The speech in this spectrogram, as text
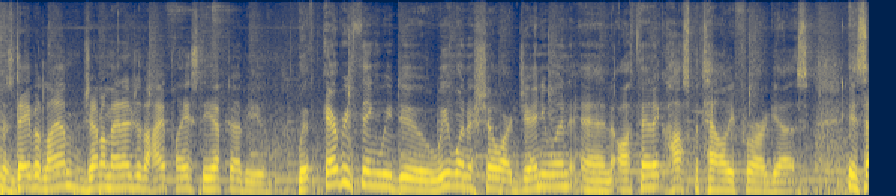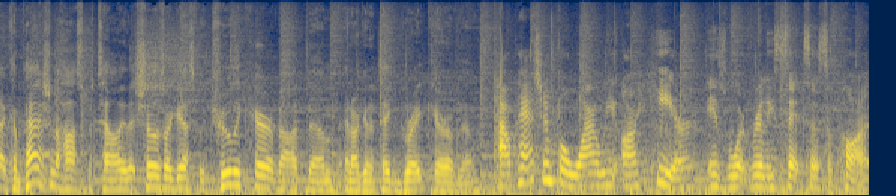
is David Lamb, General Manager of the Hyatt Place DFW. With everything we do, we want to show our genuine and authentic hospitality for our guests. It's that compassionate hospitality that shows our guests we truly care about them and are going to take great care of them. Our passion for why we are here is what really sets us apart.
